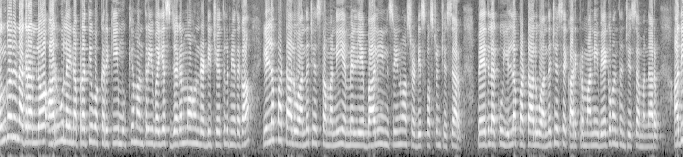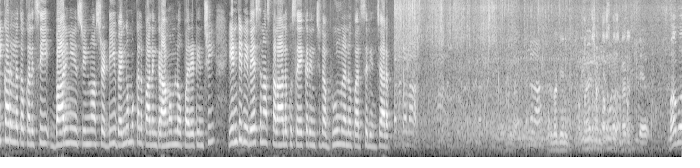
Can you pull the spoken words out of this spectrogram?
ఒంగోలు నగరంలో అర్హులైన ప్రతి ఒక్కరికి ముఖ్యమంత్రి వైఎస్ జగన్మోహన్ రెడ్డి చేతుల మీదుగా ఇళ్ళ పట్టాలు అందజేస్తామని ఎమ్మెల్యే బాలినేని శ్రీనివాసరెడ్డి స్పష్టం చేశారు. పేదలకు ఇళ్ళ పట్టాలు అందజేసే కార్యక్రమాన్ని వేగవంతం చేశామన్నారు. అధికారులతో కలిసి బాలినేని శ్రీనివాసరెడ్డి వెంగముక్కలపాలెం గ్రామంలో పర్యటించి ఇంటి నివేశన స్థలాలకు సేకరించిన భూములను పరిశీలించారు. బాబు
